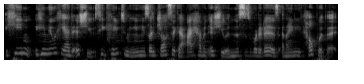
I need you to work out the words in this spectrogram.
he he knew he had issues. He came to me and he's like jessica i have an issue and this is what it is and i need help with it.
